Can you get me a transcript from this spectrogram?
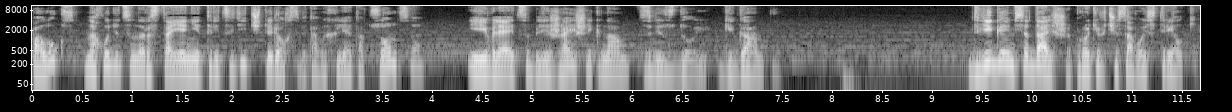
Палукс находится на расстоянии 34 световых лет от Солнца и является ближайшей к нам звездой-гигантом. Двигаемся дальше против часовой стрелки.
